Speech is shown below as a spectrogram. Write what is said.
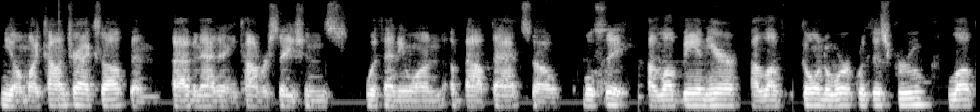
you know, my contract's up and I haven't had any conversations with anyone about that. So we'll see. I love being here. I love going to work with this group, love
